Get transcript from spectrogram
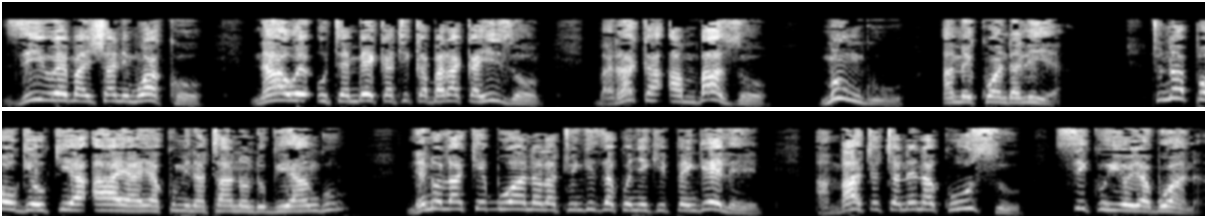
ziwe maishani mwako nawe utembee katika baraka hizo baraka ambazo mungu amekuandalia. Tunapogeukia aya ya15 ndugu yangu neno lake bwana latuingiza kwenye kipengele ambacho chanena kuhusu siku hiyo ya bwana.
